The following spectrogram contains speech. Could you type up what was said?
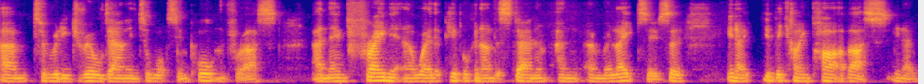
um, to really drill down into what's important for us and then frame it in a way that people can understand and, and, and relate to. So you know you're becoming part of us you know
